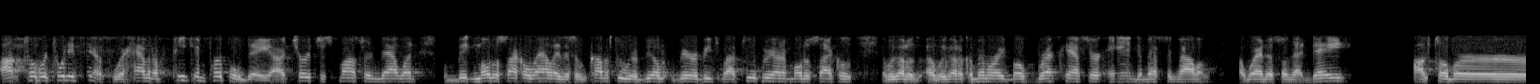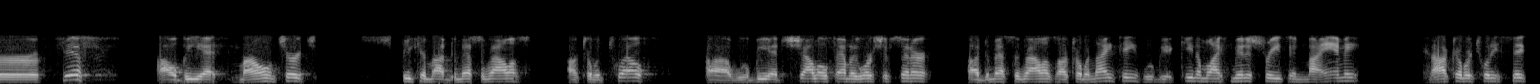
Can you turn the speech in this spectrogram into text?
October 25th, we're having a Pink and Purple Day. Our church is sponsoring that one. A big motorcycle rally that's going to come through Riviera Beach, about two or three hundred motorcycles, and we're going to uh, we're going to commemorate both breast cancer and domestic violence awareness on that day. October 5th, I'll be at my own church speaking about domestic violence. October 12th, uh, we'll be at Shallow Family Worship Center, uh, domestic violence. October 19th, we'll be at Kingdom Life Ministries in Miami. And October 26th,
